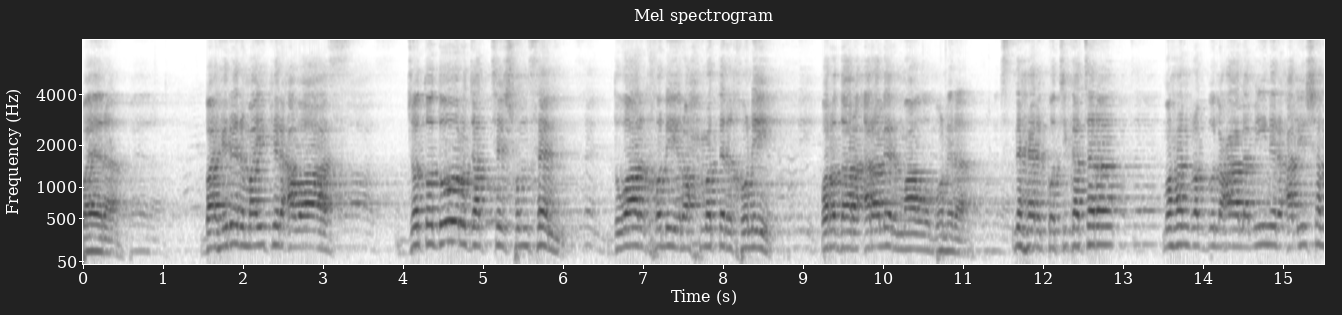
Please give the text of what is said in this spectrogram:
ভাইয়েরা। বাহিরের মাইকের আওয়াজ যত দূর যাচ্ছে শুনছেন, দুয়ার খনি, রহমতের খনি পর্দার আড়ালের মা ও বোনেরা, স্নেহের কচিকাচারা, মহান রব্বুল আলমিনের আলিশান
